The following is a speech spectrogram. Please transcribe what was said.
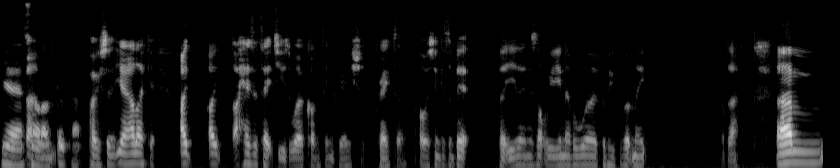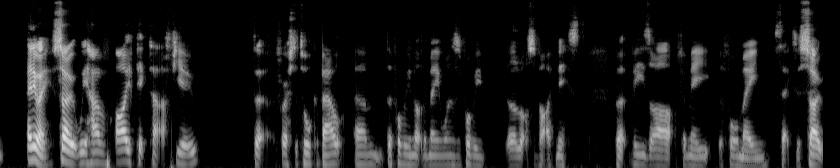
Yeah, so um, that was good. That posting, yeah, I like it. I, I I hesitate to use the word content creation creator. I always think it's a bit, but then there's not really another word for people that make. That. Um. Anyway, so we have I've picked out a few that for us to talk about. Um, they're probably not the main ones. There's probably lots of that I've missed but these are for me the four main sectors. So,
